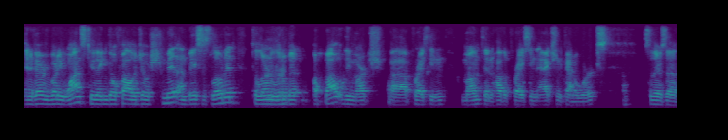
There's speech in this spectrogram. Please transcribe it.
And if everybody wants to, they can go follow Joe Schmidt on Basis Loaded to learn a little bit about the March uh, pricing month and how the pricing action kind of works. So there's a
